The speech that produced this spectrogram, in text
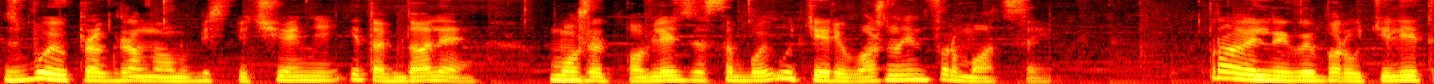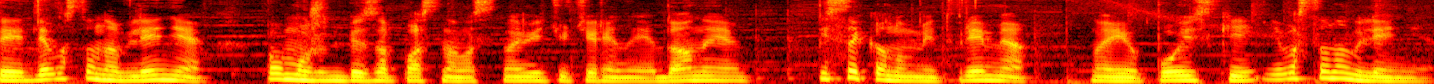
сбой в программном обеспечении и так далее может повлечь за собой утерю важной информации. Правильный выбор утилиты для восстановления поможет безопасно восстановить утерянные данные и сэкономить время на ее поиске и восстановление.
